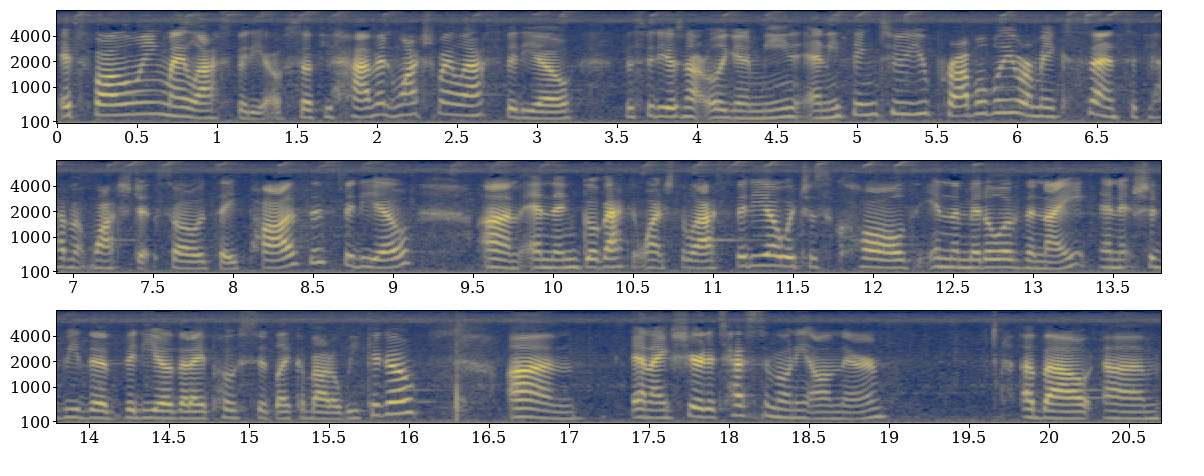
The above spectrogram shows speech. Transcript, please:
it's following my last video. So if you haven't watched my last video, this video is not really gonna mean anything to you probably or make sense if you haven't watched it. So I would say pause this video um, and then go back and watch the last video, which is called In the Middle of the Night. And it should be the video that I posted like about a week ago. Um, and I shared a testimony on there about um,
